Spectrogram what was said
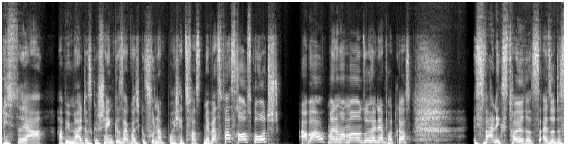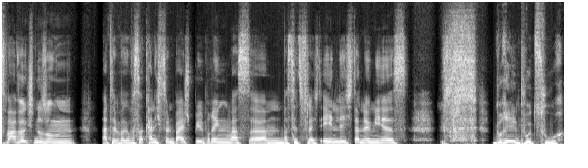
Ich so, ja, hab ihm halt das Geschenk gesagt, was ich gefunden habe. Boah, ich hätte fast, mir wär's fast rausgerutscht. Aber meine Mama und so hören ja den Podcast. Es war nichts Teures. Also das war wirklich nur so ein, warte, was kann ich für ein Beispiel bringen, was, ähm, was jetzt vielleicht ähnlich dann irgendwie ist? Pff, Brillenputztuch.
